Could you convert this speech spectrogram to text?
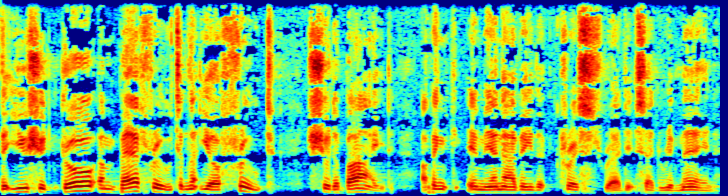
that you should go and bear fruit and that your fruit should abide. I think in the NIV that Chris read, it said remain.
